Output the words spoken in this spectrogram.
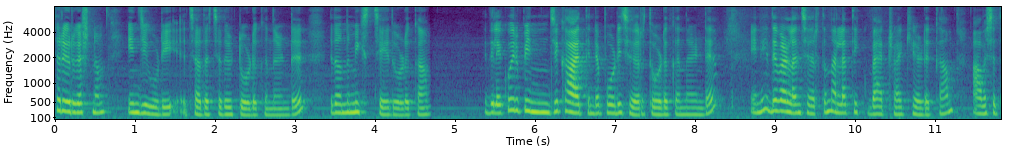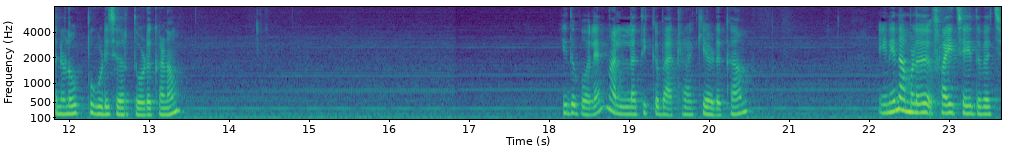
ചെറിയൊരു കഷ്ണം ഇഞ്ചി കൂടി ചതച്ചത് ഇട്ട് കൊടുക്കുന്നുണ്ട്. ഇതൊന്ന് മിക്സ് ചെയ്ത് കൊടുക്കാം. ഇതിലേക്ക് ഒരു പിഞ്ച് കായത്തിന്റെ പൊടി ചേർത്ത് കൊടുക്കുന്നുണ്ട്. ഇനി ഇത് വെള്ളം ചേർത്ത് നല്ല തിക്ക് ബാറ്ററാക്കി എടുക്കാം. ആവശ്യത്തിനുള്ള ഉപ്പ് കൂടി ചേർത്ത് കൊടുക്കണം. ഇതുപോലെ നല്ല തിക്ക് ബാറ്ററാക്കി എടുക്കാം. ഇനി നമ്മൾ ഫ്രൈ ചെയ്ത് വെച്ച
